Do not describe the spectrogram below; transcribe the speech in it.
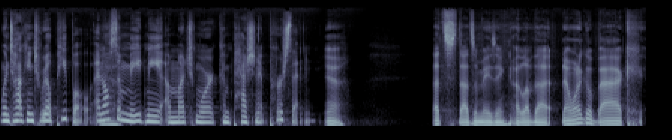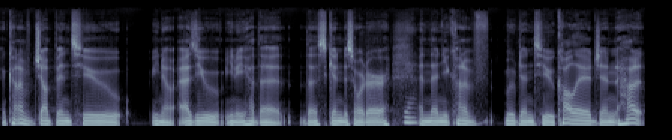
when talking to real people and also made me a much more compassionate person Yeah. That's that's amazing. I love that. Now I want to go back and kind of jump into, you know, as you, you know, you had the the skin disorder Yeah. and then you kind of moved into college and how kind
